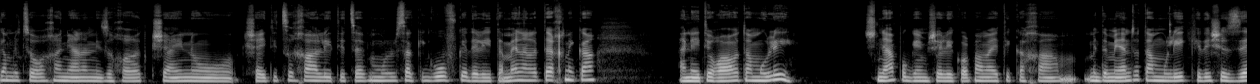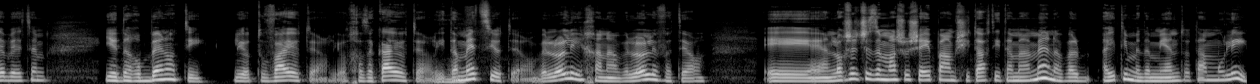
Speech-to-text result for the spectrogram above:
גם לצורך העניין אני זוכרת כשהיינו, כשהייתי צריכה להתייצב מול שק אגרוף כדי להתאמן על הטכניקה, אני הייתי רואה אותה מולי. שני הפוגעים שלי כל פעם הייתי ככה מדמיינת אותם מולי כדי שזה בעצם ידרבן אותי להיות טובה יותר, להיות חזקה יותר, להתאמץ יותר ולא להיכנע ולא לוותר. אה, אני לא חושבת שזה משהו שאי פעם שיתפתי את המאמן אבל הייתי מדמיינת אותם מולי.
